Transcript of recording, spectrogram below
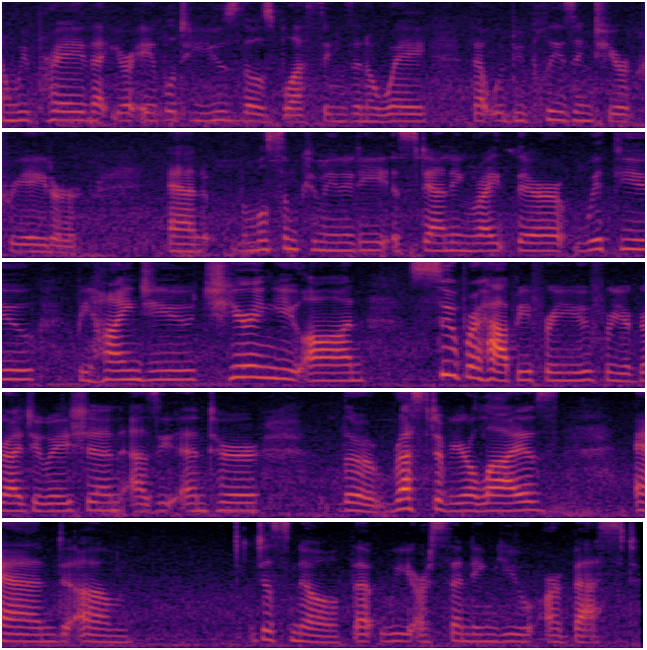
And we pray that you're able to use those blessings in a way that would be pleasing to your Creator and the Muslim community is standing right there with you, behind you, cheering you on. Super happy for you for your graduation as you enter the rest of your lives. And um, just know that we are sending you our best.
